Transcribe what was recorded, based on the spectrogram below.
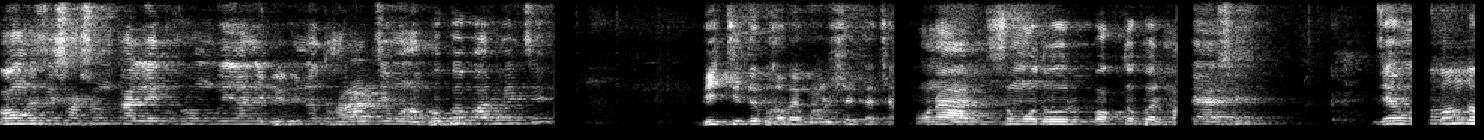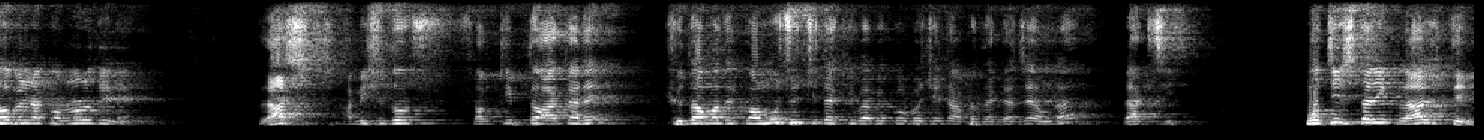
কংগ্রেসের শাসনকালে সংবিধানে বিভিন্ন ধারার যেমন অপব্যবহার হয়েছে বিচ্যুতভাবে মানুষের কাছে ওনার সুমধুর বক্তব্যের মাঝে আসে যেমন বন্ধ হবে না পনেরো দিনে। লাস্ট আমি শুধু সংক্ষিপ্ত আকারে শুধু আমাদের কর্মসূচিটা কীভাবে করব সেটা আপনাদের কাছে আমরা রাখছি। পঁচিশ তারিখ লাস্ট দিন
